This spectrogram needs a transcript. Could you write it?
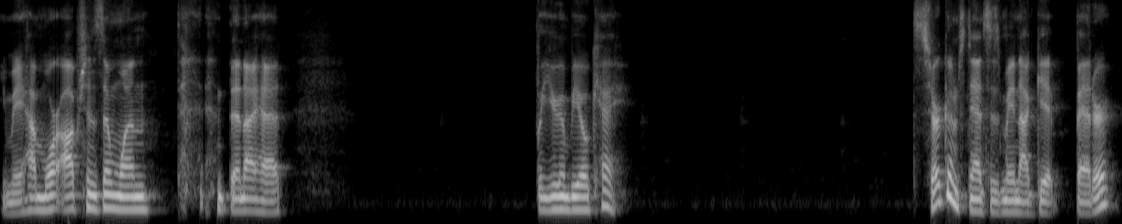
You may have more options than one than I had, but you're going to be okay. Circumstances may not get better,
